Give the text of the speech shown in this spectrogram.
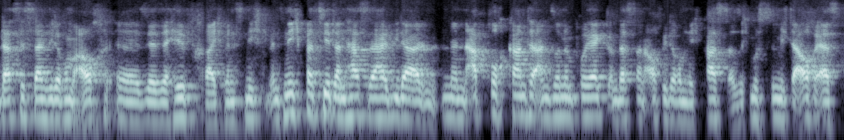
das ist dann wiederum auch äh, sehr, sehr hilfreich. Wenn es nicht, wenn es nicht passiert, dann hast du halt wieder eine Abbruchkante an so einem Projekt und das dann auch wiederum nicht passt. Also ich musste mich da auch erst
